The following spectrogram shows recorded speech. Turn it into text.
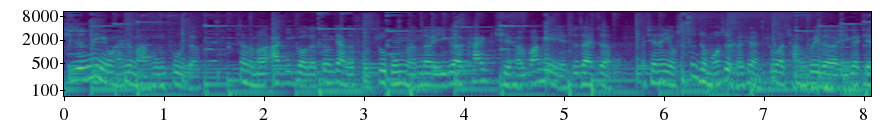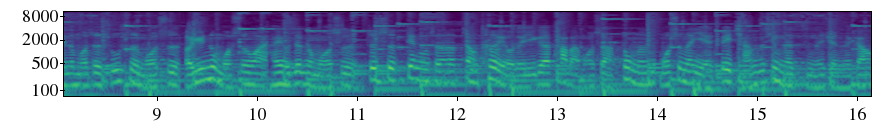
其实内容还是蛮丰富的。像什么阿迪狗的正驾驶辅助功能的一个开启和关闭也是在这，而且呢有四种模式可选，除了常规的一个节能模式、舒适模式和运动模式外，还有这个模式，这是电动车上特有的一个踏板模式啊。动能模式呢也被强制性的只能选择高。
